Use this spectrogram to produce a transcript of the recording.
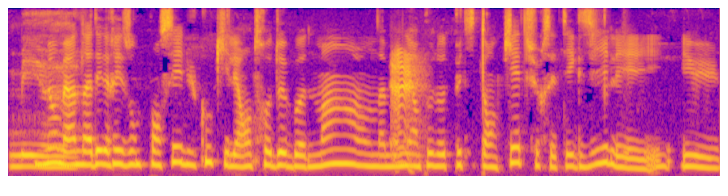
Mais. Non, euh, mais on a des raisons de penser du coup qu'il est entre de bonnes mains. On a mené Ah. un peu notre petite enquête sur cet exil et, et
